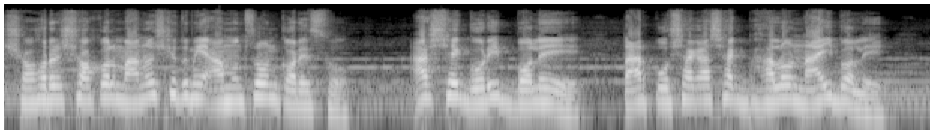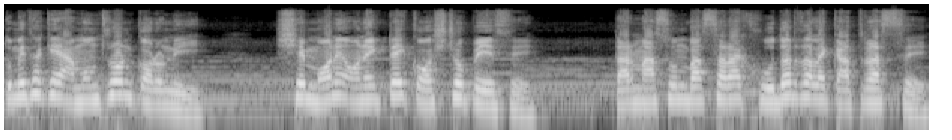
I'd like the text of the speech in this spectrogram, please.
শহরের সকল মানুষকে তুমি আমন্ত্রণ করেছ। আর সে গরিব বলে, তার পোশাক আশাক ভালো নাই বলে, তুমি তাকে আমন্ত্রণ করনি। সে মনে অনেকটাই কষ্ট পেয়েছে। তার মাসুম বাচ্চারা ক্ষুদার তালে কাতরাচ্ছে।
